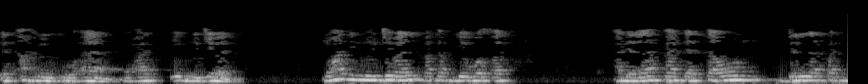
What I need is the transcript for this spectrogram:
dan ahli Quran, Muhammad ibnu Jabal. Muhammad ibnu Jabal maka beliau wafat adalah pada tahun 18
